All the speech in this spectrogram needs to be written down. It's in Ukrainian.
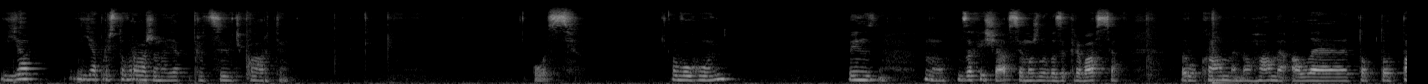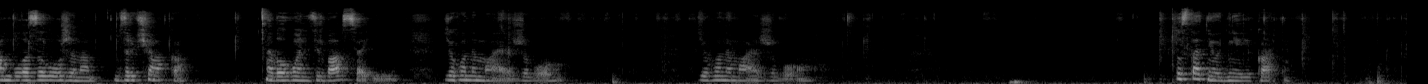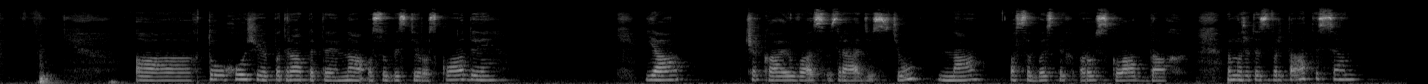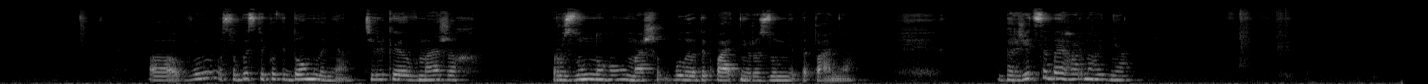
І я, я просто вражена, як працюють карти. Ось. Вогонь. Він ну, захищався, можливо, закривався руками, ногами, але тобто там була заложена взривчатка. Вогонь зірвався і його немає живого. Його немає живого. Достатньо однієї карти. А, хто хоче потрапити на особисті розклади, я чекаю вас з радістю на особистих розкладах. Ви можете звертатися в особисті повідомлення тільки в межах розумного, в межах були адекватні розумні питання. Бережіть себе і гарного дня!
